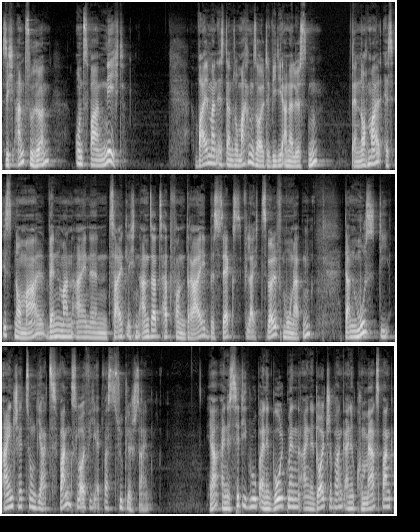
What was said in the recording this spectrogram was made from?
sich anzuhören. Und zwar nicht, weil man es dann so machen sollte wie die Analysten. Denn nochmal, es ist normal, wenn man einen zeitlichen Ansatz hat von drei bis sechs, vielleicht zwölf Monaten, dann muss die Einschätzung ja zwangsläufig etwas zyklisch sein. Ja, eine Citigroup, eine Goldman, eine Deutsche Bank, eine Commerzbank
